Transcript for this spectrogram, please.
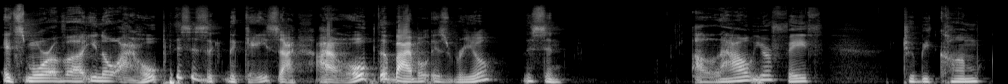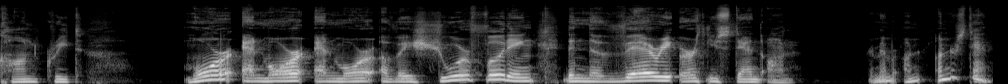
It's more of a, you know, I hope this is the case. I, I hope the Bible is real. Listen, allow your faith to become concrete more and more and more of a sure footing than the very earth you stand on. Remember, un- understand,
